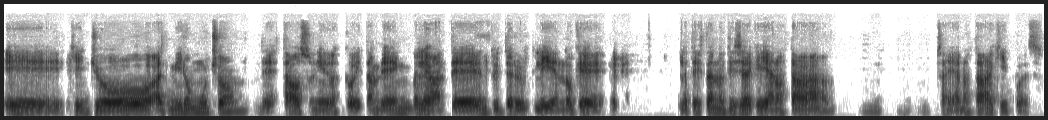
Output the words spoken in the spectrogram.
eh, que yo admiro mucho de Estados Unidos, que hoy también me levanté en Twitter leyendo que la triste noticia de que ya no estaba, o sea, ya no estaba aquí, pues,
